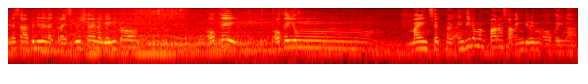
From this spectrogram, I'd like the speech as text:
Sinasabi nila nag tricycle siya na ganito okay. Okay yung mindset na hindi naman parang sa akin hindi naman okay na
